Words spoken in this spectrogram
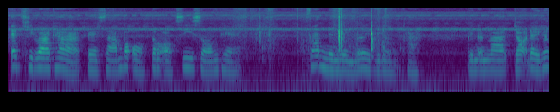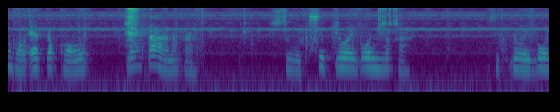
แอดคิดว่าถ้าแปดสามบ่ออกต้องออกซีสองแทนฟันเน้นๆเลยพี่น้องค่ะ เป็นอันว่าเจาะได้ทั้งของแอดกับของน้องต้านะคะสูตรสิบหน่วยบนนะคะ สิบหน่วยบน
